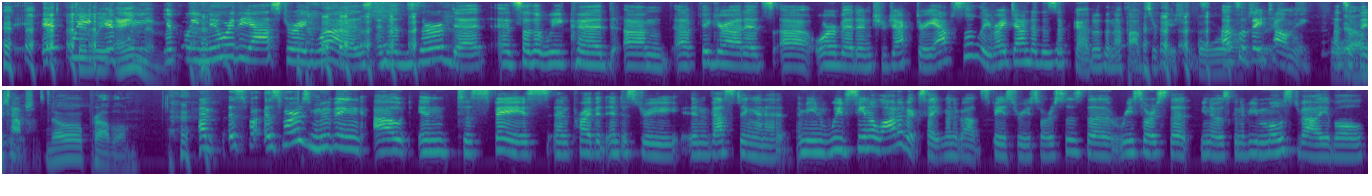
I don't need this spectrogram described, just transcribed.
If we, we if, we, if we knew where the asteroid was and observed it, and so that we could um, uh, figure out its uh, orbit and trajectory, absolutely, right down to the zip code with enough observations. That's what they tell me. That's what they tell me. No problem. um, as far as far as moving out into space and private industry investing in it, I mean, we've seen a lot of excitement about space resources. The resource that you know is going to be most valuable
